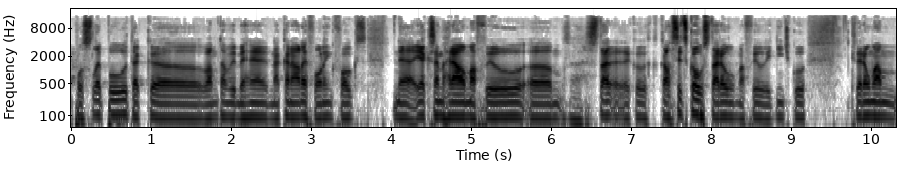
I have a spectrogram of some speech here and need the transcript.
poslepu, tak uh, vám tam vyběhne na kanále Falling Fox, ne, jak jsem hrál Mafiu, um, star, jako klasickou starou Mafiu jedničku, kterou mám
